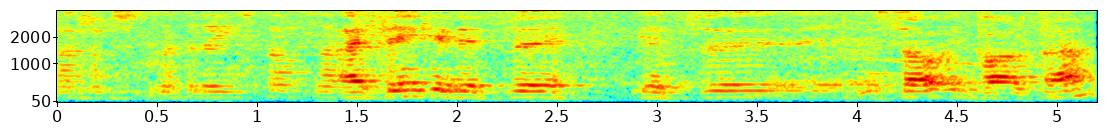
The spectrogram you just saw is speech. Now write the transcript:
ta rzecz na tyle istotna, I think it is uh, it's uh, so important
